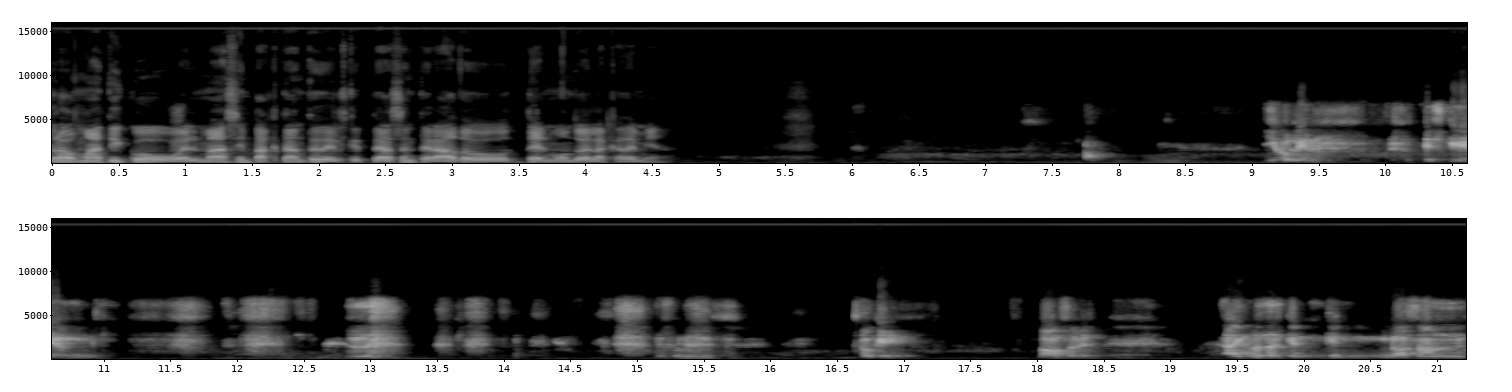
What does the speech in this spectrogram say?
traumático o el más impactante del que te has enterado del mundo de la academia? Híjole, es que... Ok, vamos a ver. Hay cosas que, que no son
